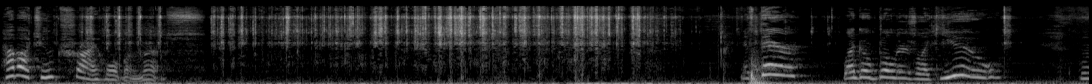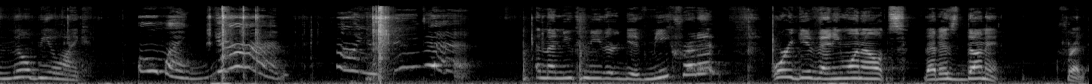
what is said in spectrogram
how about you try holding this? If they're Lego builders like you, then they'll be like, oh my god, how you do that? And then you can either give me credit or give anyone else that has done it credit.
